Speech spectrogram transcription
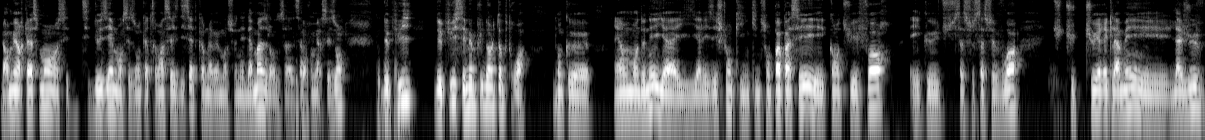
Leur meilleur classement, c'est deuxième en saison 96-17, comme l'avait mentionné Damas lors de sa, sa première saison. Depuis, depuis, c'est même plus dans le top 3. Donc, euh, à un moment donné, il y a, y a, les échelons qui, qui, ne sont pas passés. Et quand tu es fort et que ça, ça, se voit, tu, es réclamé. Et la Juve,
